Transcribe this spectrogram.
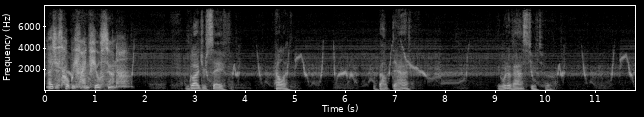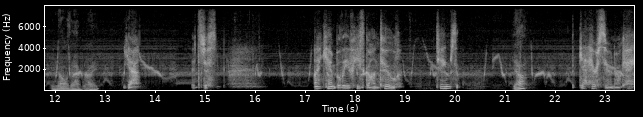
I just hope we find fuel soon. I'm glad you're safe. Helen. About Dad? He would have asked you to. You know that, right? Yeah. It's just. I can't believe he's gone too. James, Yeah? get here soon, okay?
